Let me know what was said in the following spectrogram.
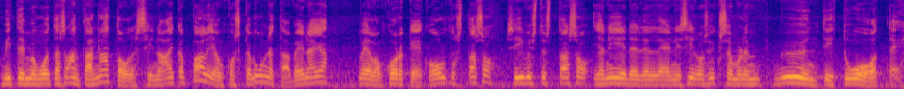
miten me voitaisiin antaa NATOlle siinä aika paljon, koska tunnetaan Venäjä, meillä on korkea koulutustaso, siivistystaso ja niin edelleen, niin siinä olisi yksi semmoinen myyntituote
